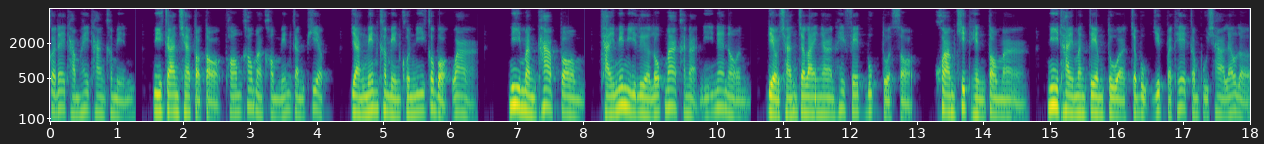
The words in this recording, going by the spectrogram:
ก็ได้ทำให้ทางเขมรมีการแชร์ต่อๆ พร้อมเข้ามาคอมเมนต์กันเพียบ อย่างเม้นเขมรคนนี้ก็บอกว่า นี่มันภาพปลอม ไทยไม่มีเรือรบมากขนาดนี้แน่นอน เดี๋ยวฉันจะรายงานให้ Facebook ตรวจสอบ ความคิดเห็นต่อมา นี่ไทยมันเตรียมตัวจะบุกยึดประเทศกัมพูชาแล้วเหรอ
